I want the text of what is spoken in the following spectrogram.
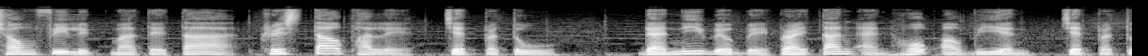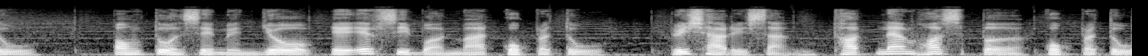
ชองฟิลิป มาเตตาคริสตัลพาเลต7ประตู แดนนี่ เวลเบกไบรตัน แอนด์โฮปอัลเบียน 7 ประตูอองตวนเซเมนโย AFC บอร์นมัด6ประตู ริชาริสัน ท็อตแนม ฮอสเปอร์ 6 ประตู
